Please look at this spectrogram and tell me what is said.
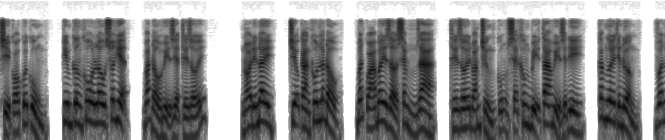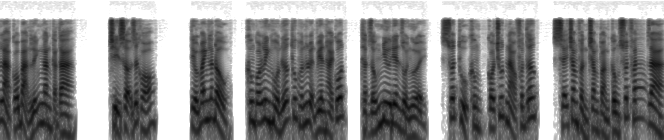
chỉ có cuối cùng, Kim Cương Khô lâu xuất hiện, bắt đầu hủy diệt thế giới. Nói đến đây, Triệu Càn Khôn lắc đầu, bất quá bây giờ xem ra, thế giới đoán chừng cũng sẽ không bị ta hủy diệt đi, các ngươi thiên đường, vẫn là có bản lĩnh ngăn cản ta. Chỉ sợ rất khó. Tiểu Manh lắc đầu, không có linh hồn ước thúc huấn luyện viên hải cốt, thật giống như điên rồi người, xuất thủ không có chút nào phân tức, sẽ trăm phần trăm toàn công suất phát ra,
